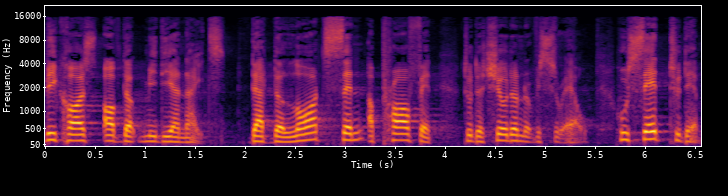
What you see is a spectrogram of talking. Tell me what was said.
because of the Midianites, that the Lord sent a prophet to the children of Israel, who said to them,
